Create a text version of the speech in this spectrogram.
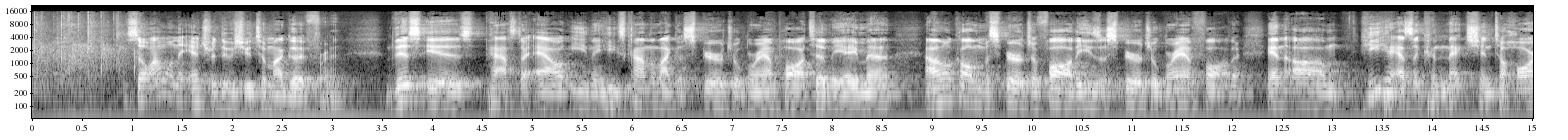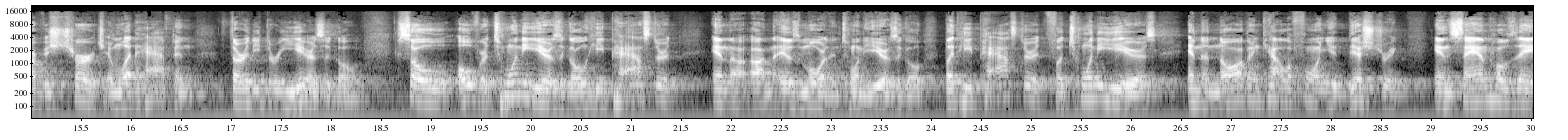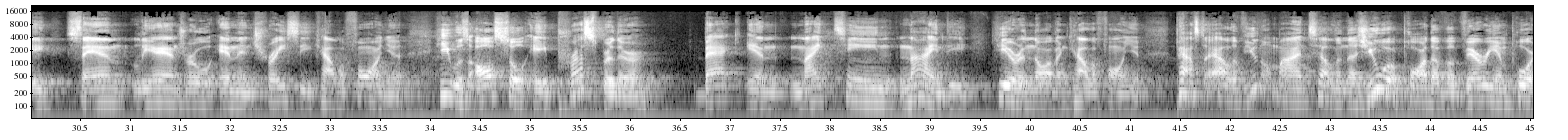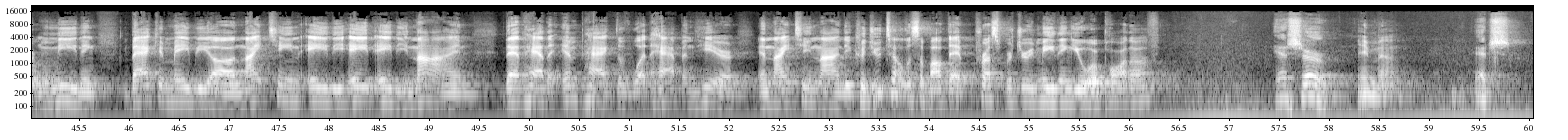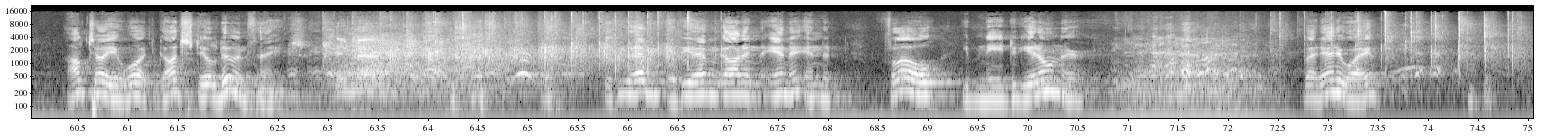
So I want to introduce you to my good friend. This is Pastor Al Eden. He's kind of like a spiritual grandpa to me, amen. I don't call him a spiritual father, he's a spiritual grandfather. And um, he has a connection to Harvest Church and what happened 33 years ago. So, over 20 years ago, he pastored in the, uh, it was more than 20 years ago, but he pastored for 20 years in the Northern California district in San Jose, San Leandro, and in Tracy, California. He was also a presbyter back in 1990 here in Northern California. Pastor Al, if you don't mind telling us, you were part of a very important meeting back in maybe uh, 1988, 89 that had an impact of what happened here in 1990. Could you tell us about that presbytery meeting you were part of? Yes, sir. Amen. It's, I'll tell you what, God's still doing things. Amen. if you haven't, if you haven't got in, in, in the flow, you need to get on there. but anyway,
